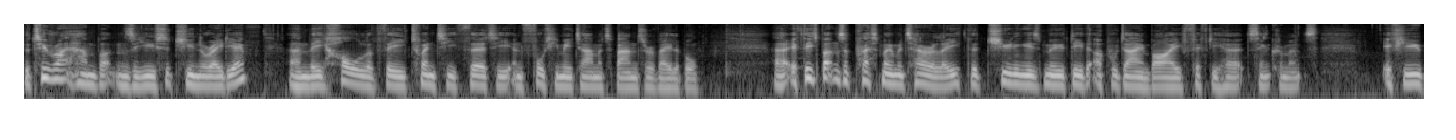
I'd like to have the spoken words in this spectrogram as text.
The two right hand buttons are used to tune the radio and the whole of the 20, 30 and 40 meter amateur bands are available. Uh, if these buttons are pressed momentarily, the tuning is moved either up or down by 50 Hz increments. If you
